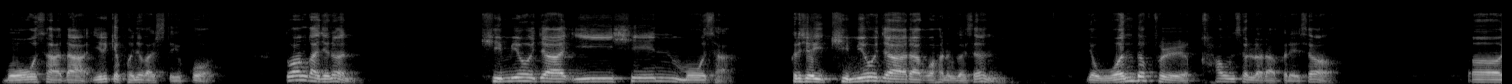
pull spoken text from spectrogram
모사다 이렇게 번역할 수도 있고 또 한 가지는 기묘자이신 모사. 그래서 이 기묘자라고 하는 것은 원더풀 카운슬러라 그래서 어,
